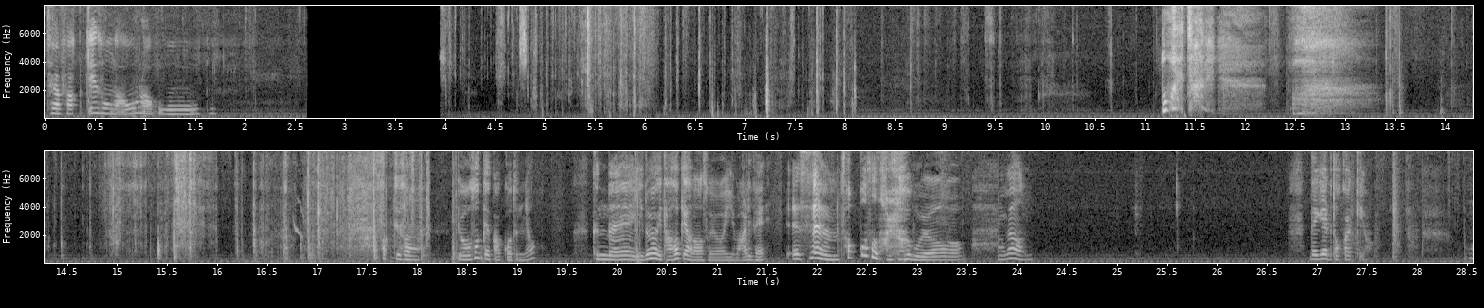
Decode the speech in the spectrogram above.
제가 박지성 나오라고 박지성 여섯 개 깠거든요. 근데 이동혁이 다섯 개가 나왔어요. 이 말이 돼? SM 섞어서 달라고요. 그러면 네 개를 더 깔게요. 어,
